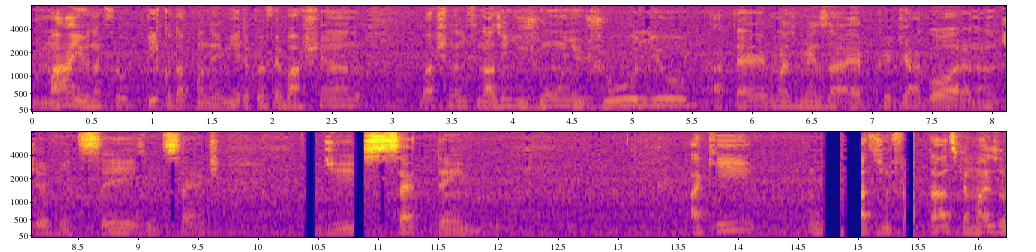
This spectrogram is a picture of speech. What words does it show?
em maio, né, foi o pico da pandemia, depois foi baixando, baixando no finalzinho de junho, julho, até mais ou menos a época de agora, né, dia 26, 27 de setembro. Aqui os dados de infectados, que é mais ou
